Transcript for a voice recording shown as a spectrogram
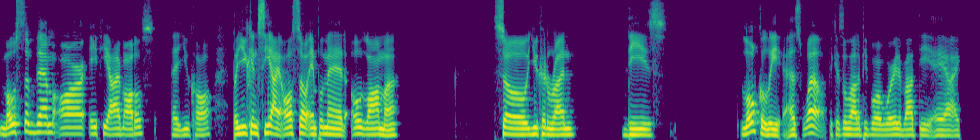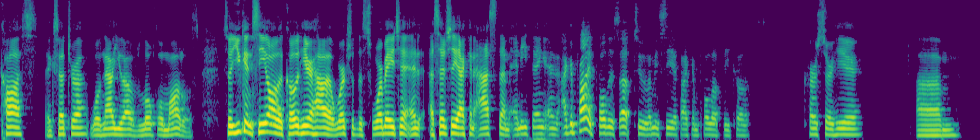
Most of them are API models that you call, but you can see I also implemented Ollama so you can run these locally as well because a lot of people are worried about the AI costs, etc. Well, now you have local models. So you can see all the code here, how it works with the swarm agent. And essentially I can ask them anything and I could probably pull this up too. Let me see if I can pull up the code cursor here. Um,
